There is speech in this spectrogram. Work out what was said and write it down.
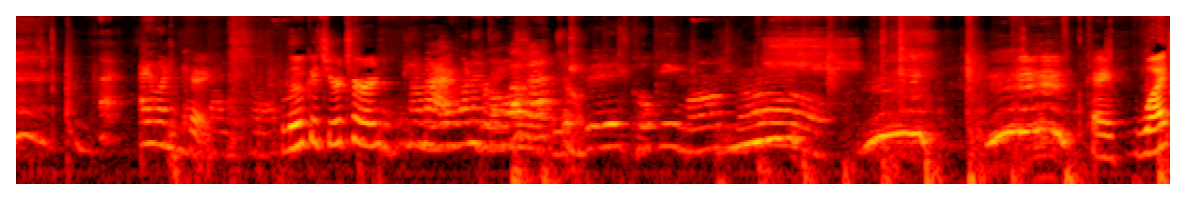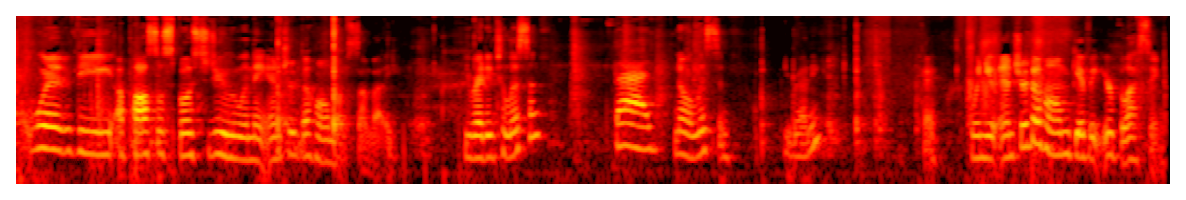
I, I want Okay. Luke, it's your turn. Mama, I want to take It's a big Pokemon, bro. Mm-hmm. Okay. What were the apostles supposed to do when they entered the home of somebody? You ready to listen? Bad. No, listen. You ready? Okay. When you enter the home, give it your blessing.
